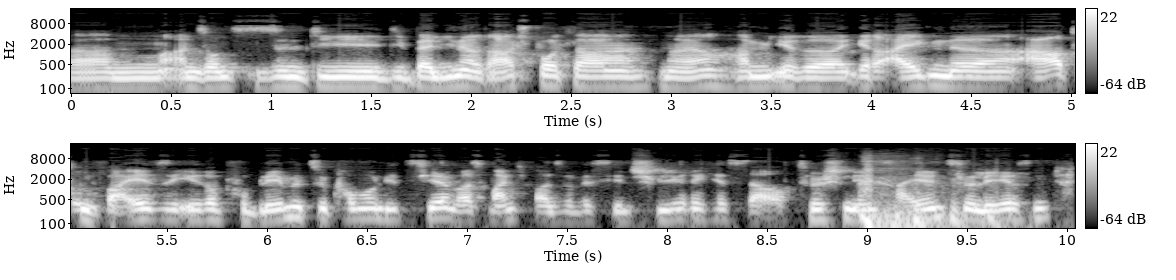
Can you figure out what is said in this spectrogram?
Ähm, ansonsten sind die, die Berliner Radsportler, naja, haben ihre, ihre eigene Art und Weise, ihre Probleme zu kommunizieren, was manchmal so ein bisschen schwierig ist, da auch zwischen den Zeilen zu lesen.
